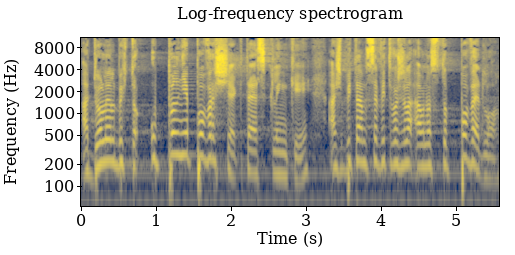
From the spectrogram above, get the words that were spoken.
a dolil bych to úplně površek té sklinky, až by tam se vytvořila a ono se to povedlo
